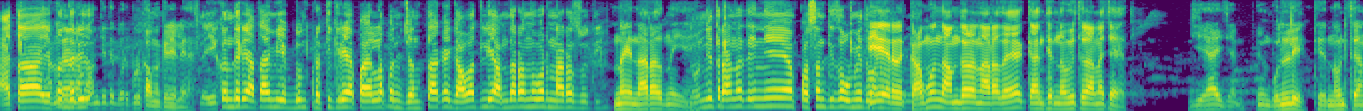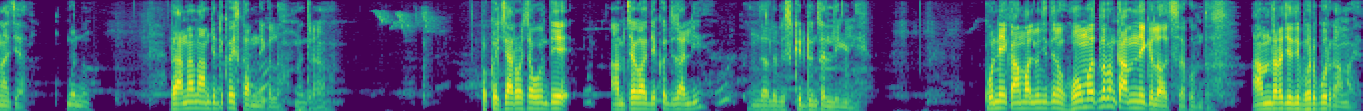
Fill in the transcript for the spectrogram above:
आता एकंदरीत आमच्या इथे भरपूर कामं केलेले आहेत. एकंदरीत आता आम्ही एक दोन प्रतिक्रिया पाहिला पण जनता काही गावातली आमदारांवर नाराज होती. नाही नाराज नाही आहे. नवनीत राणा त्यांनी पसंतीचा उमेदवार ते कामून आमदार नाराज आहे कारण ते नवनीत राणाचे आहेत. जे आहे जे तुम्ही बोलले ते नवनीत राणाचे आहेत. म्हणून. राणानं आमच्या इथे काहीच काम नाही केलं नवनीत राणा फक्त चार वर्षापासून ते आमच्या गावात एकच झाली. झालं बिस्किट देऊन चालली गेली. कोणी कामाला म्हणजे त्यानं हो पण काम नाही केलं असं कोणतंच आमदाराचे ते भरपूर काम आहेत.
